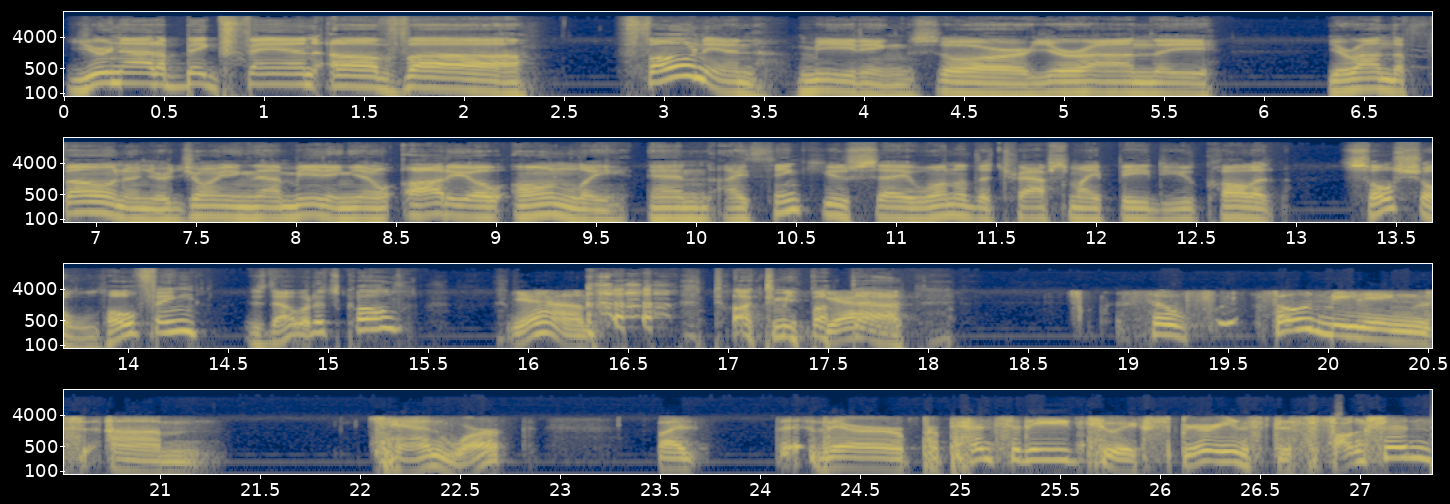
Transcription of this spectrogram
you're not a big fan of uh, phone-in meetings, or you're on the you're on the phone and you're joining that meeting, you know, audio only. And I think you say one of the traps might be do you call it social loafing? Is that what it's called? Yeah. Talk to me about Yeah. that. so f- phone meetings um, can work, but th- their propensity to experience dysfunction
